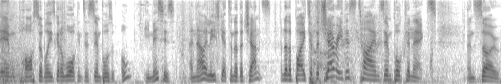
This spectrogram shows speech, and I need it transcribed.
impossible. He's going to walk into Simple's. Oh, he misses. And now Elige gets another chance. Another bite of the cherry. This time, Simple connects. And so,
